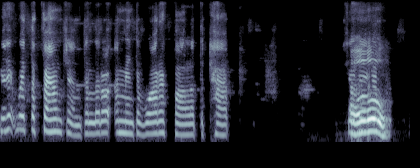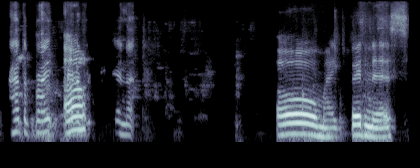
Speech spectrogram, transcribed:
Get it with the fountain, the little, I mean, the waterfall at the top. That? Oh, Had the bright of it in it. oh my goodness.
